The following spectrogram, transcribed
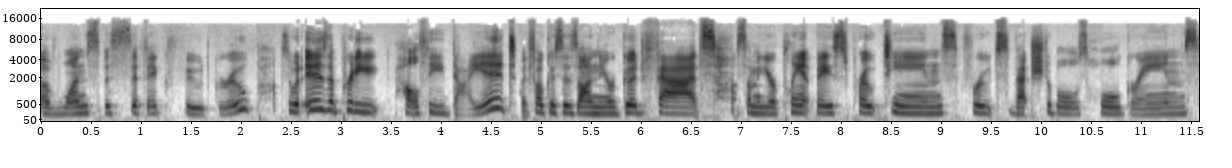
of one specific food group. So it is a pretty healthy diet. It focuses on your good fats, some of your plant based proteins, fruits, vegetables, whole grains.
